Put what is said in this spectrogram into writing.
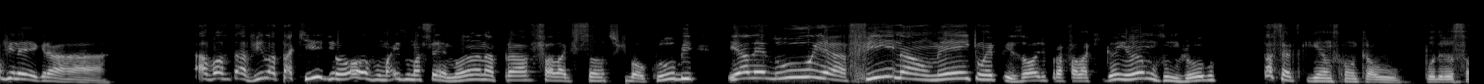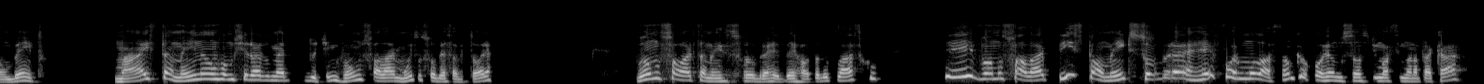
alvinegra! A voz da Vila tá aqui de novo, mais uma semana para falar de Santos Futebol Clube. E aleluia! Finalmente um episódio para falar que ganhamos um jogo. Tá certo que ganhamos contra o poderoso São Bento, mas também não vamos tirar do mérito do time, vamos falar muito sobre essa vitória. Vamos falar também sobre a derrota do clássico e vamos falar principalmente sobre a reformulação que ocorreu no Santos de uma semana para cá.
